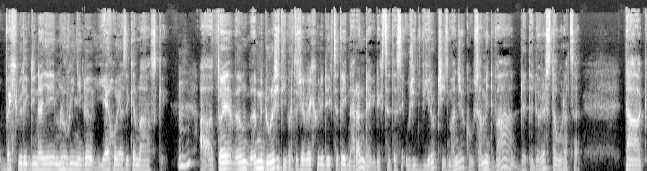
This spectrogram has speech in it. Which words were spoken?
ve chvíli, kdy na něj mluví někdo jeho jazykem lásky. Mm-hmm. A to je velmi, velmi důležitý, protože ve chvíli, kdy chcete jít na rande, kdy chcete si užít výročí s manželkou, sami dva, jdete do restaurace, tak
